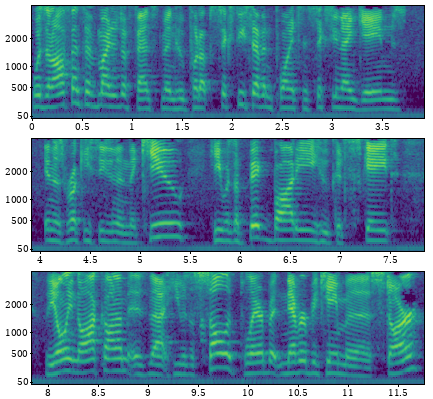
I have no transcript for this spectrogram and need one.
was an offensive minded defenseman who put up 67 points in 69 games in his rookie season in the Q. He was a big body who could skate. The only knock on him is that he was a solid player but never became a star.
